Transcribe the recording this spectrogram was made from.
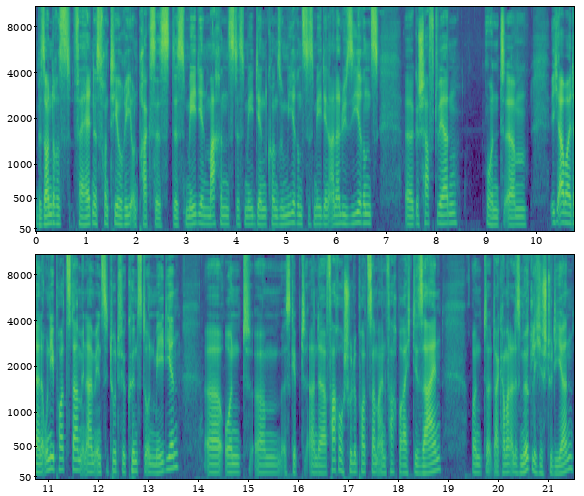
besonderes Verhältnis von Theorie und Praxis des Medienmachens, des Medienkonsumierens, des Medienanalysierens äh, geschafft werden. Und ähm, ich arbeite an der Uni Potsdam in einem Institut für Künste und Medien. Äh, und ähm, es gibt an der Fachhochschule Potsdam einen Fachbereich Design und äh, da kann man alles Mögliche studieren,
